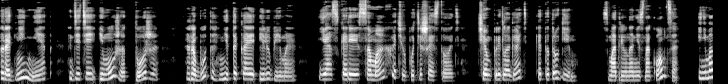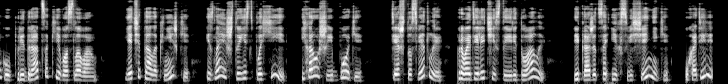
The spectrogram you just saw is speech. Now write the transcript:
Родни нет, детей и мужа тоже. Работа не такая и любимая. Я скорее сама хочу путешествовать, чем предлагать это другим. Смотрю на незнакомца и не могу придраться к его словам. Я читала книжки и знаешь, что есть плохие и хорошие боги. Те, что светлые, проводили чистые ритуалы, и, кажется, их священники уходили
